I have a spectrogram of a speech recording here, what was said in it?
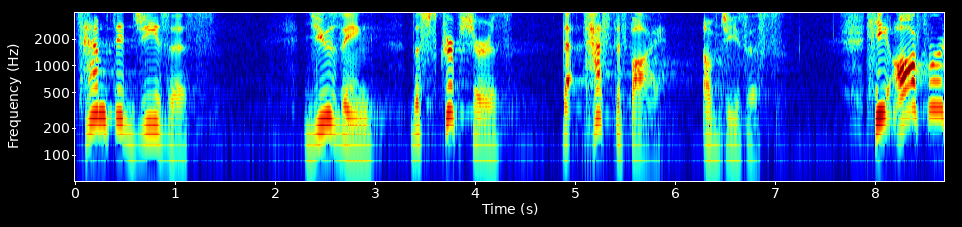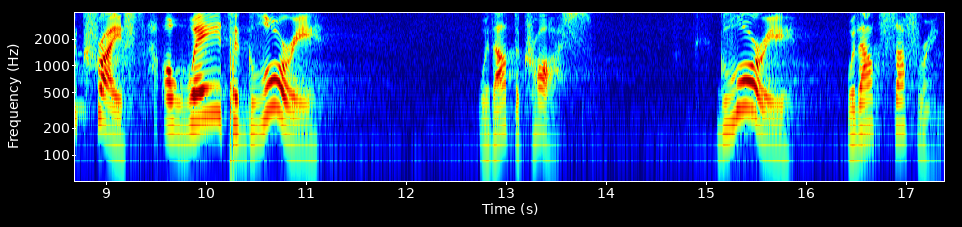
tempted Jesus using the scriptures that testify of Jesus. He offered Christ a way to glory without the cross, glory without suffering.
